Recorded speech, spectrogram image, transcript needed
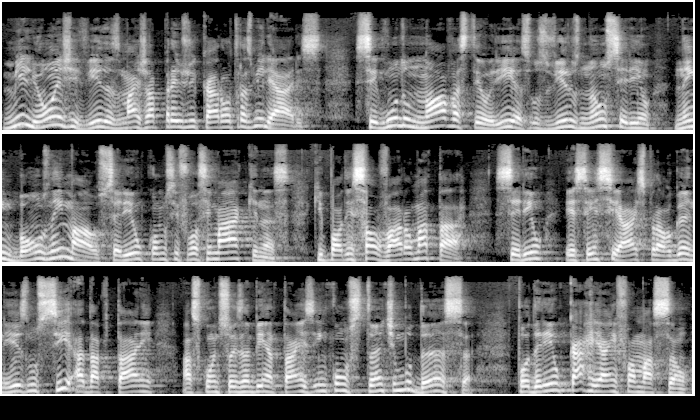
milhões de vidas, mas já prejudicaram outras milhares. Segundo novas teorias, os vírus não seriam nem bons nem maus, seriam como se fossem máquinas que podem salvar ou matar. Seriam essenciais para organismos se adaptarem às condições ambientais em constante mudança. Poderiam carregar informação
